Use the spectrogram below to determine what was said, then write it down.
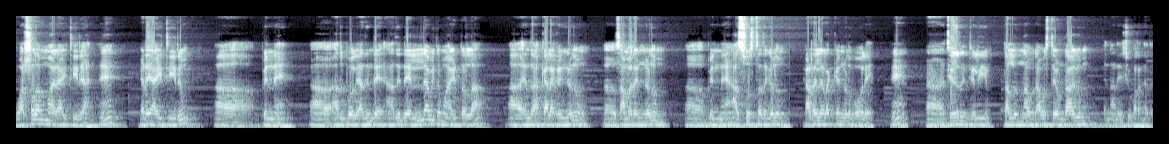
വഷളന്മാരായി തീരാൻ ഏ? ഇടയായി തീരും പിന്നെ അതുപോലെ അതിന്റെ അതിന്റെ എല്ലാവിധമായിട്ടുള്ള എന്താ കലഹങ്ങളും സമരങ്ങളും പിന്നെ അസ്വസ്ഥതകളും കടലിളക്കങ്ങൾ പോലെ ചേറും ചെളിയും തള്ളുന്ന ഒരവസ്ഥ ഉണ്ടാകും എന്നാണ് യേശു പറഞ്ഞത്.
